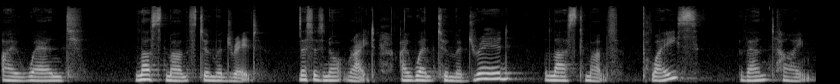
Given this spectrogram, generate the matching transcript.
I went last month to Madrid this is not right. I went to Madrid last month. Place, then time.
